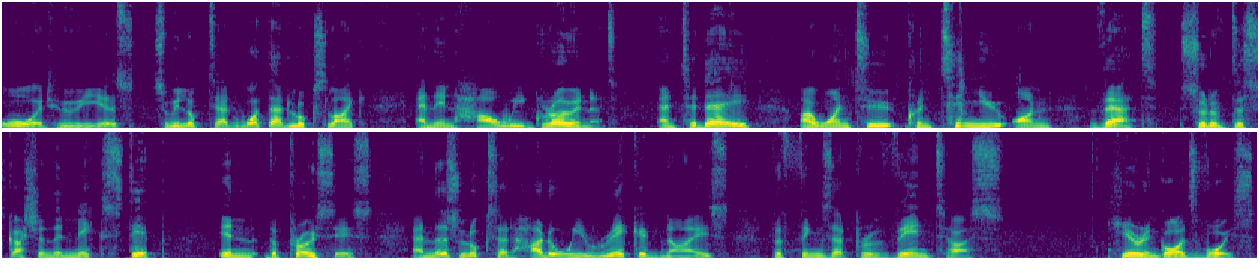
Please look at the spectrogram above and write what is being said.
awe at who he is. So we looked at what that looks like and then how we grow in it. And today, I want to continue on that sort of discussion, the next step in the process. And this looks at how do we recognize the things that prevent us hearing God's voice.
